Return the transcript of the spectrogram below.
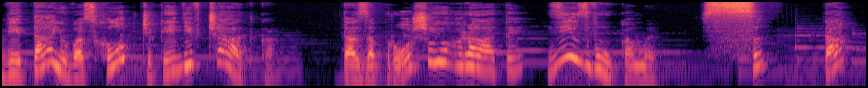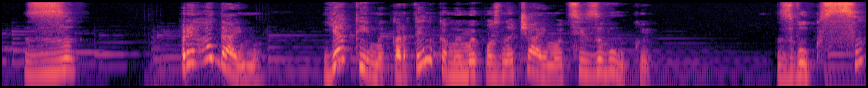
Вітаю вас, хлопчики і дівчатка, та запрошую грати зі звуками С та З. Пригадаймо, якими картинками ми позначаємо ці звуки. Звук С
